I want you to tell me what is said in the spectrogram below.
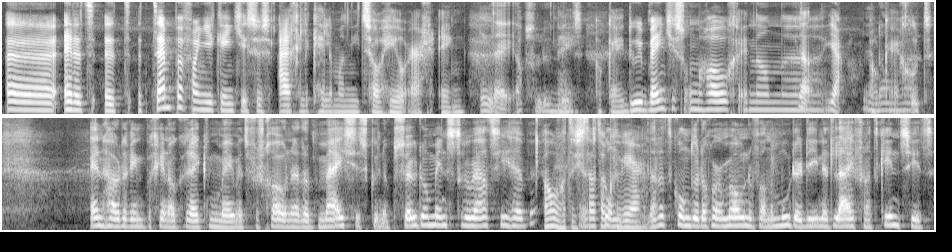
en het, het, het, tempen van je kindje is dus eigenlijk helemaal niet zo heel erg eng. Nee, absoluut nee. niet. Oké, doe je beentjes omhoog en dan. ja, ja. oké, goed. En hou er in het begin ook rekening mee met verschonen dat meisjes kunnen pseudomenstruatie hebben. Oh, wat is dat, dat ook weer? Dat komt door de hormonen van de moeder die in het lijf van het kind zit.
